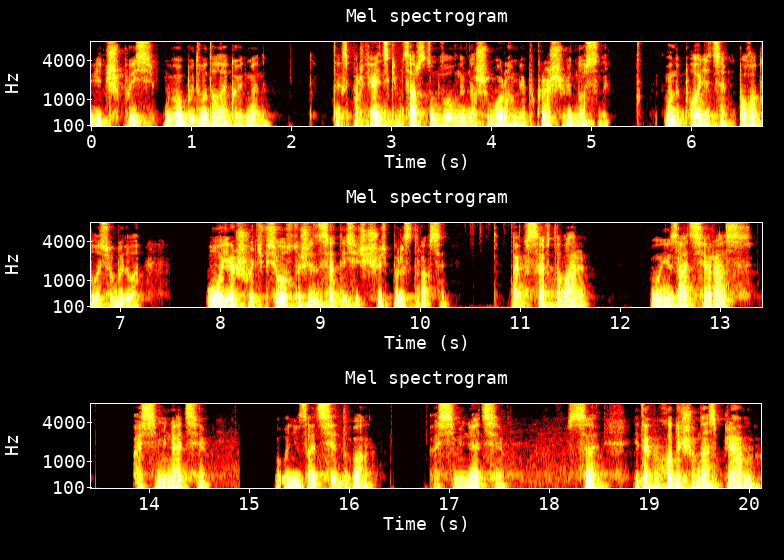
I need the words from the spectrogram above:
відшпись. Ви обидва далеко від мене. Так, з Парфянським царством, головним нашим ворогом, я покращу відносини. Вони погодяться? Погодились обидва. О, я ж хоч всього 160 тисяч, щось перестрався. Так, все в товари. Колонізація раз. Асиміляція. Колонізація 2. Асиміляція. Все. І так виходить, що в нас прям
